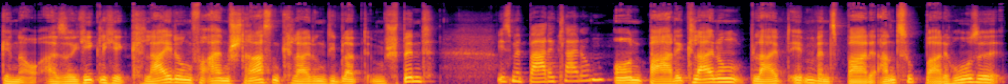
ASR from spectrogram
genau. Also jegliche Kleidung, vor allem Straßenkleidung, die bleibt im Spind. Wie ist mit Badekleidung? Und Badekleidung bleibt eben, wenn es Badeanzug, Badehose,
